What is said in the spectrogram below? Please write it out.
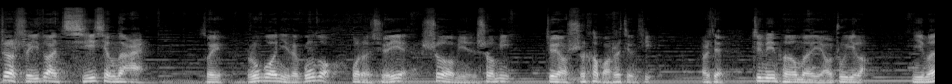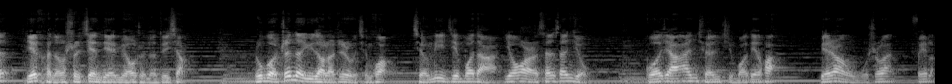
这是一段畸形的爱，所以如果你的工作或者学业涉敏涉密。就要时刻保持警惕，而且居民朋友们也要注意了，你们也可能是间谍瞄准的对象。如果真的遇到了这种情况，请立即拨打幺二三三九国家安全举报电话，别让五十万飞了。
